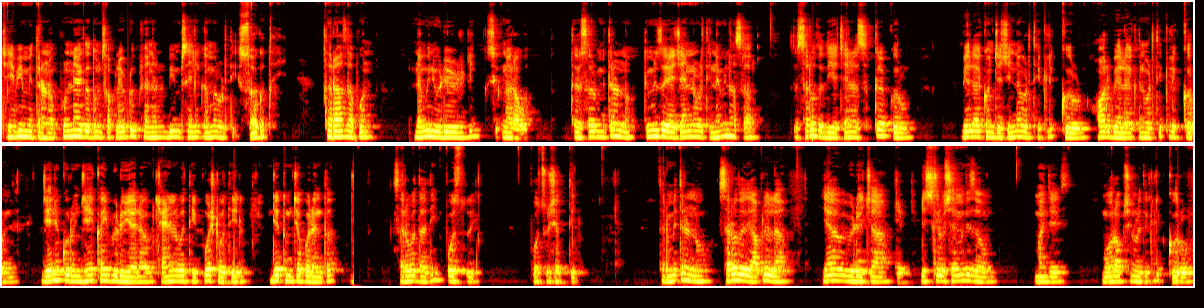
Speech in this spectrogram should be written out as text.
जय भीम मित्रांनो पुन्हा एकदा तुमचं आपलं यूट्यूब चॅनल भीम सैनिक अमरवरती स्वागत आहे. तर आज आपण नवीन व्हिडिओ एडिटिंग शिकणार आहोत. तर सर्व मित्रांनो तुम्ही जर या चॅनलवरती नवीन असाल तर सर्वप्रथम या चॅनल सबस्क्राईब करून बेल आयकॉनच्या चिन्हावरती क्लिक करून ऑल बेल आयकॉनवरती क्लिक करून द्या. जेणेकरून जे काही व्हिडिओ या चॅनलवरती पोस्ट होतील जे तुमच्यापर्यंत सर्वात आधी पोचतील पोचू शकतील. तर मित्रांनो सर्वात आधी आपल्याला या व्हिडिओच्या डिस्क्रिप्शनमध्ये जाऊन म्हणजेच मोर ऑप्शनवरती क्लिक करून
